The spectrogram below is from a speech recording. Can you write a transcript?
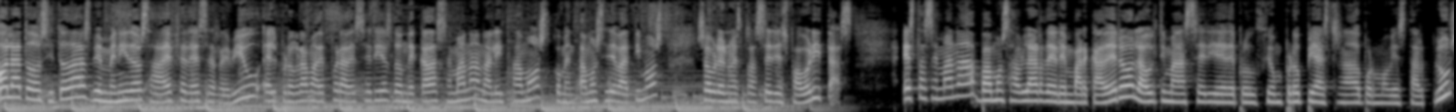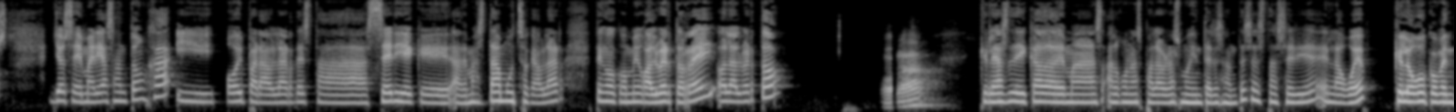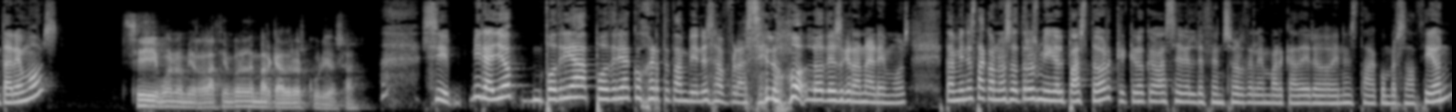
Hola a todos y todas, bienvenidos a FDS Review, el programa de fuera de series donde cada semana analizamos, comentamos y debatimos sobre nuestras series favoritas. Esta semana vamos a hablar del Embarcadero, la última serie de producción propia estrenada por Movistar Plus. Yo soy María Santonja y hoy para hablar de esta serie que además da mucho que hablar, tengo conmigo a Alberto Rey. Hola Alberto. Hola. Que le has dedicado además algunas palabras muy interesantes a esta serie en la web, que luego comentaremos. Sí, bueno, mi relación con el embarcadero es curiosa. Sí, mira, yo podría, podría cogerte también esa frase, luego lo desgranaremos. También está con nosotros Miguel Pastor, que creo que va a ser el defensor del embarcadero en esta conversación.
